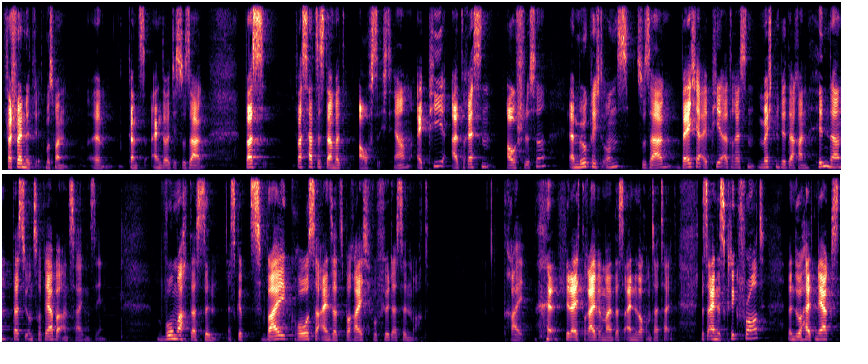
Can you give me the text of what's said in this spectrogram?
verschwendet wird, muss man ähm, ganz eindeutig so sagen. Was, was hat es damit auf sich? Ja? IP-Adressenausschlüsse ermöglicht uns zu sagen, welche IP-Adressen möchten wir daran hindern, dass sie unsere Werbeanzeigen sehen. Wo macht das Sinn? Es gibt zwei große Einsatzbereiche, wofür das Sinn macht. Drei. Vielleicht drei, wenn man das eine noch unterteilt. Das eine ist Click-Fraud. Wenn du halt merkst,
